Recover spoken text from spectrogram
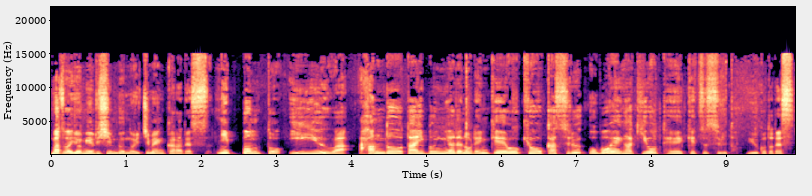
まずは読売新聞の一面からです。日本と EU は半導体分野での連携を強化する覚書を締結するということです。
